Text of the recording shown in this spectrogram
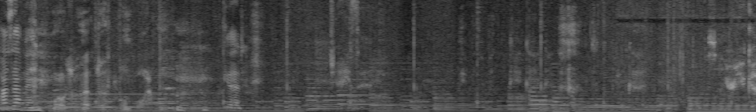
How's that been? Well, so that, that, oh boy. Good. Jason. Okay, good, good. Here you go.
